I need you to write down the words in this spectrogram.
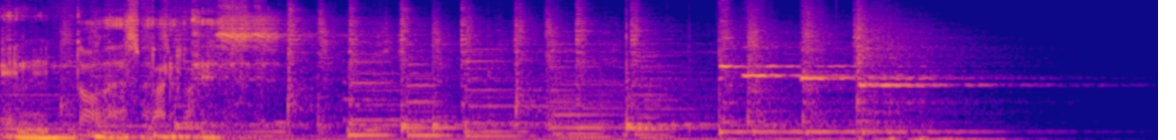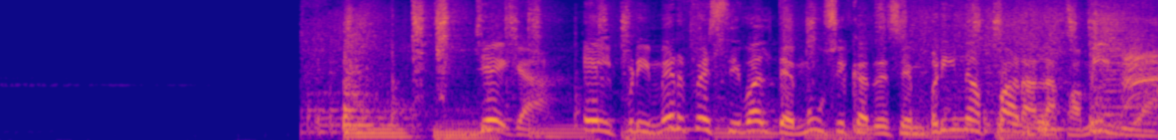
En todas partes. Llega el primer festival de música decembrina para la familia.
